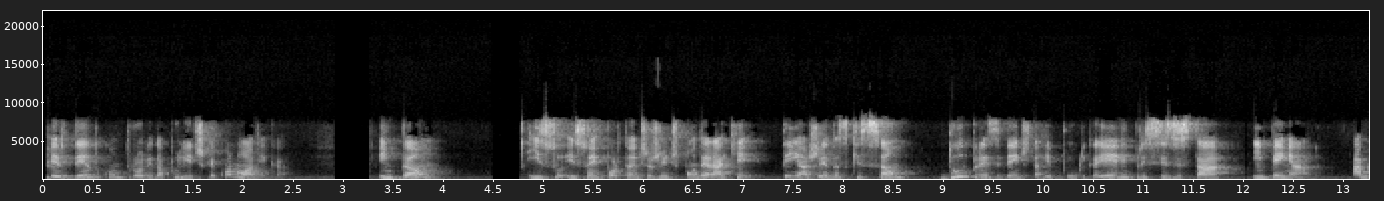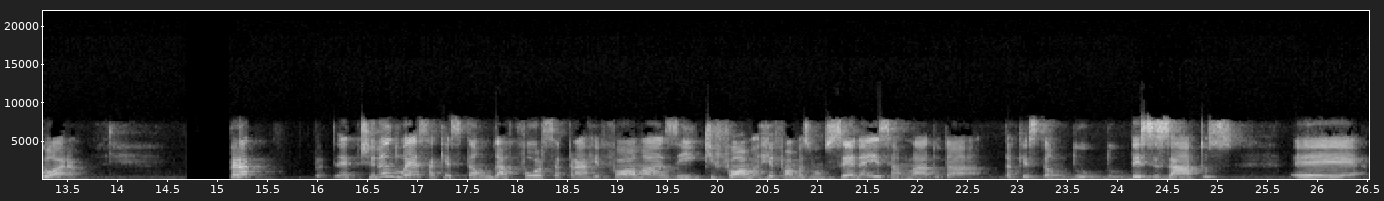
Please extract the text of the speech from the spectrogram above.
perdendo o controle da política econômica. Então, isso, isso é importante a gente ponderar que tem agendas que são do presidente da República, ele precisa estar empenhado. Agora, pra, é, tirando essa questão da força para reformas e que forma, reformas vão ser, né? Esse é um lado da, da questão do, do desses atos. É,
